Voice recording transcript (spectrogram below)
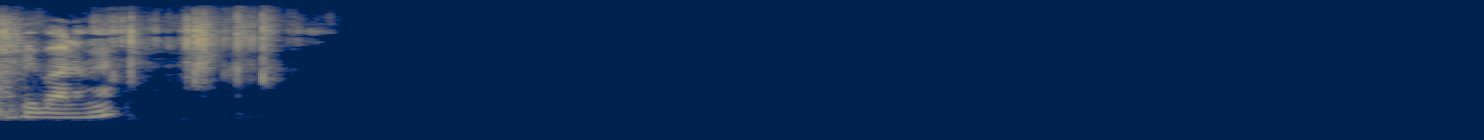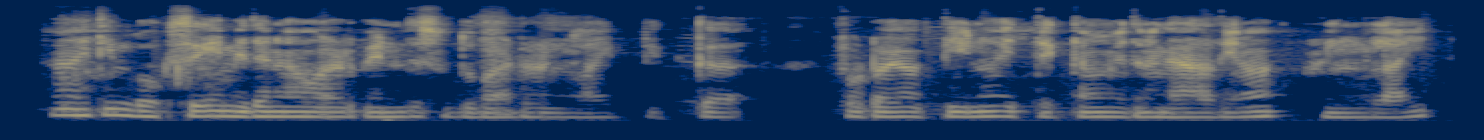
අපි බලමු. ඉතින් බොක්සගේ මෙතන වලට පෙන්ද සුදු පාට රිං ලයිට් එක? ෆොටෝ එකක් තියෙනවා. එත් එක්කම මෙතන ගහලා තියෙනවා ring light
